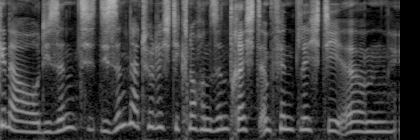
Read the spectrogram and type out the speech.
Genau, die sind, die sind natürlich, die Knochen sind recht empfindlich, die ähm,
